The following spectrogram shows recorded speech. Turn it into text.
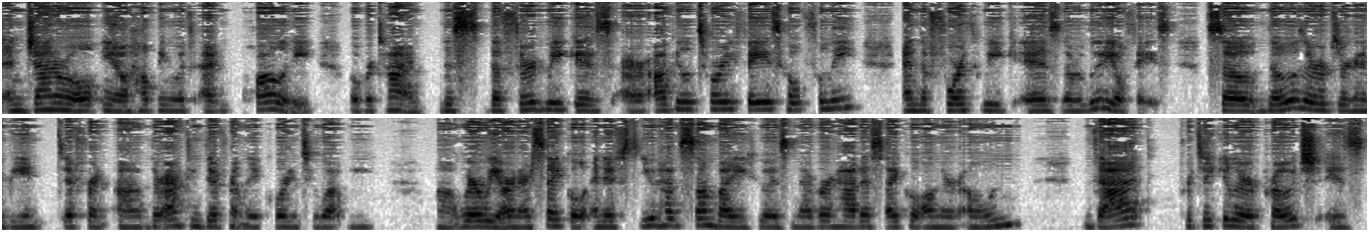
in general, you know, helping with egg quality over time. This the third week is our ovulatory phase, hopefully, and the fourth week is the luteal phase. So those herbs are going to be different. Uh, they're acting differently according to what we, uh, where we are in our cycle. And if you have somebody who has never had a cycle on their own, that particular approach is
